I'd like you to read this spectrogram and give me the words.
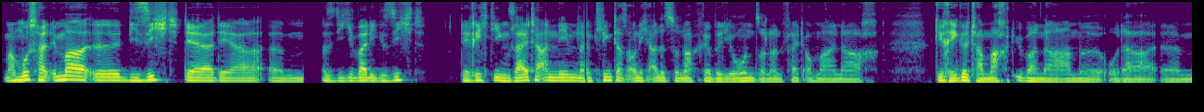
man muss halt immer äh, die Sicht der, der, ähm, also die jeweilige Sicht der richtigen Seite annehmen, dann klingt das auch nicht alles so nach Rebellion, sondern vielleicht auch mal nach geregelter Machtübernahme oder ähm,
